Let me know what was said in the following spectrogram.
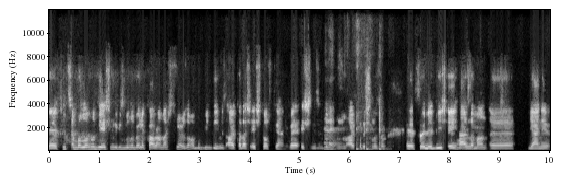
E, filtre balonu diye şimdi biz bunu böyle kavramlaştırıyoruz ama bu bildiğimiz arkadaş eş dost yani ve eşinizin, Evet. dostunuzun, arkadaşınızın e, söylediği şey her zaman e, yani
